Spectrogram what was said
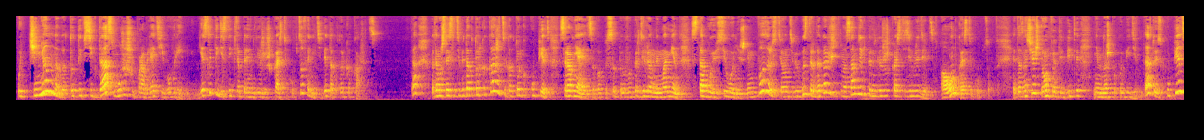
подчиненного, то ты всегда сможешь управлять его временем. Если ты действительно принадлежишь к касте купцов, не тебе так только кажется. Да? Потому что если тебе так только кажется, как только купец сравняется в определенный момент с тобой в сегодняшнем возрасте, он тебе быстро докажет, что ты на самом деле принадлежишь к касте земледельцев, а он к касте купцов. Это означает, что он в этой битве немножко победил. Да? То есть купец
